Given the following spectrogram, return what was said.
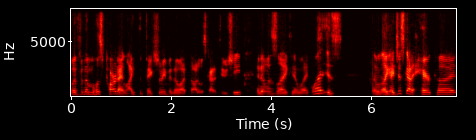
But for the most part, I liked the picture, even though I thought it was kind of douchey. And it was like, I'm like, what is? I'm like, I just got a haircut,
